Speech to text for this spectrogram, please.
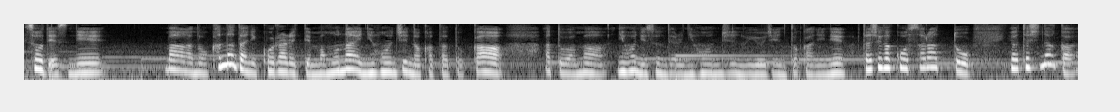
そうですね。まあ、あのカナダに来られて間もない日本人の方とかあとはまあ日本に住んでる日本人の友人とかにね私がこうさらっと「いや私なんか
